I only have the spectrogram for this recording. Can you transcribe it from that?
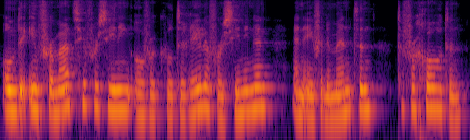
om de informatievoorziening over culturele voorzieningen en evenementen te vergrooten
